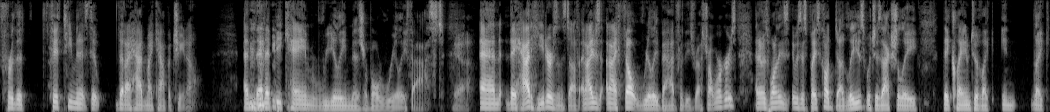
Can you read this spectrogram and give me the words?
for the 15 minutes that that I had my cappuccino. And then it became really miserable really fast. Yeah. And they had heaters and stuff. And I just and I felt really bad for these restaurant workers. And it was one of these it was this place called Dudley's, which is actually they claim to have like in like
